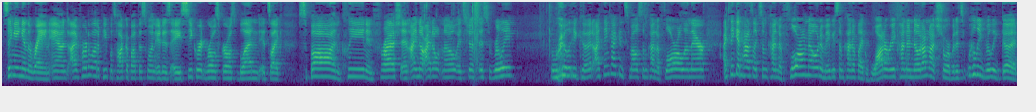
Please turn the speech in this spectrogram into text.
Singing in the Rain. And I've heard a lot of people talk about this one. It is a secret Rosegirls blend. It's like spa and clean and fresh. And I know, I don't know, it's just, it's really, really good. I think I can smell some kind of floral in there. I think it has like some kind of floral note and maybe some kind of like watery kind of note. I'm not sure, but it's really, really good.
